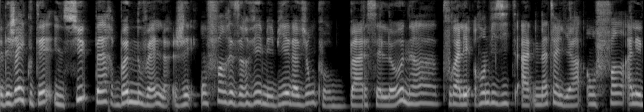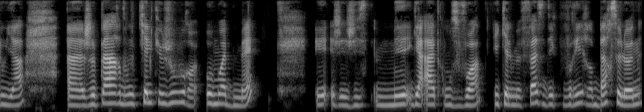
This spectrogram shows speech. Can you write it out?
Déjà, écoutez, une super bonne nouvelle. J'ai enfin réservé mes billets d'avion pour Barcelone pour aller rendre visite à Natalia. Enfin, alléluia. je pars donc quelques jours au mois de mai et j'ai juste méga hâte qu'on se voit et qu'elle me fasse découvrir Barcelone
